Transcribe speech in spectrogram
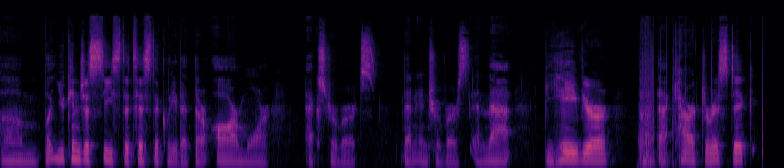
um, but you can just see statistically that there are more extroverts than introverts, and that behavior, uh, that characteristic,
